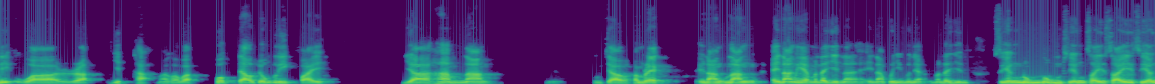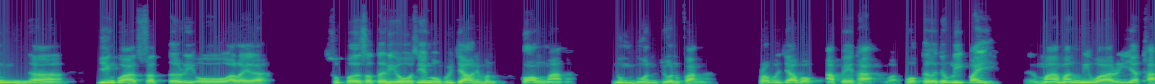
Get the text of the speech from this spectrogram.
นิวารยิทธะหมายความว่า พวกเจ้าจงหลีกไป อย่าห้ามนางพระเจ้าคำแรก ไอ้นางนางไอ้นางเนี่ยมันได้ยินนะไอ้นางผู้หญิงคนเนี้ยมันได้ยินเสียงนนุ่มๆเสียงใสๆเสียงเอ่อยิ่งกว่าสเตอริโออะไรล่ะซูเปอร์สเตอริโอเสียงของพระเจ้าเนี่ยมันก้องมากนุ่มนวลชวนฟังพระพุทธเจ้าบอกอเปทะว่าพวกเธอจงหลีกไป มามังนิวาริยทะ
